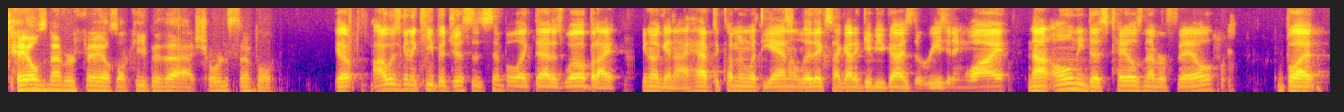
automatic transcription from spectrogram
Tails never fails. I'll keep it that short and simple. Yep. I was going to keep it just as simple like that as well. But I, you know, again, I have to come in with the analytics. I got to give you guys the reasoning why. Not only does Tails never fail, but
